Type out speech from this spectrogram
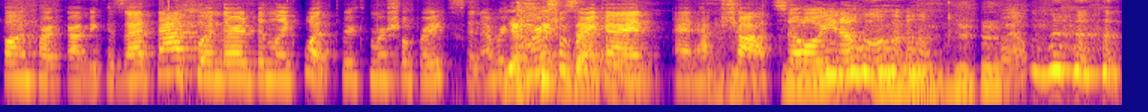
Falling Apart got me because at that point there had been like what three commercial breaks, and every Yeah, commercial break I had, I had had a shot. So you know, well,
